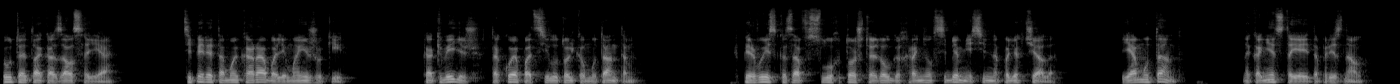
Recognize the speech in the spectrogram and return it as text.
Тут это оказался я. Теперь это мой корабль и мои жуки. Как видишь, такое под силу только мутантам. Впервые сказав вслух то, что я долго хранил в себе, мне сильно полегчало. Я мутант. Наконец-то я это признал.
